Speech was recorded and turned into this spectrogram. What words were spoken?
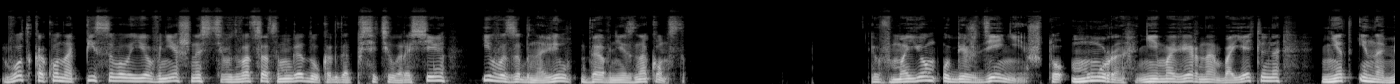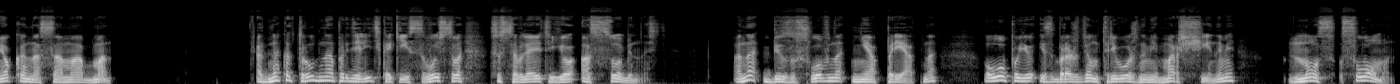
Вот как он описывал ее внешность в 20 году, когда посетил Россию и возобновил давнее знакомство. В моем убеждении, что Мура неимоверно обаятельна, нет и намека на самообман. Однако трудно определить, какие свойства составляют ее особенность. Она, безусловно, неопрятна, лоб ее изброжден тревожными морщинами, нос сломан.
